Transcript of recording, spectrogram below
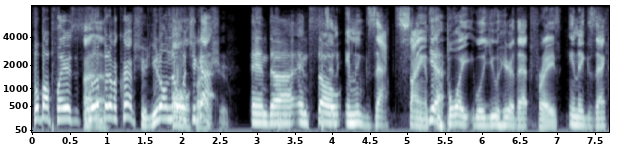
Football players, it's a uh little uh-uh. bit of a crapshoot. You don't know what you got. Shoot. And uh, and so it's an inexact science. Yeah. And boy, will you hear that phrase inexact.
